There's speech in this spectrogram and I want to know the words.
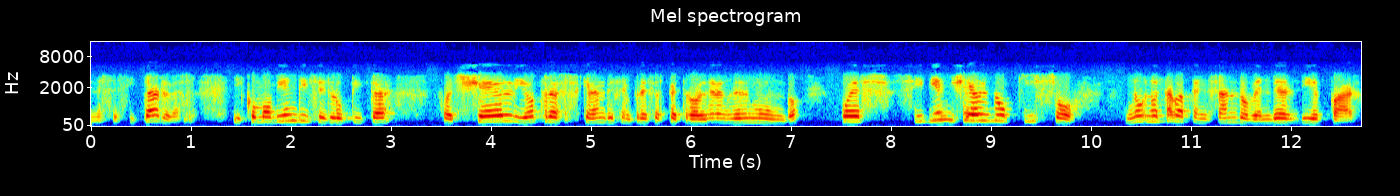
necesitarlas. Y como bien dices, Lupita, pues Shell y otras grandes empresas petroleras del mundo, pues si bien Shell no quiso, no, no estaba pensando vender Deer Park,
